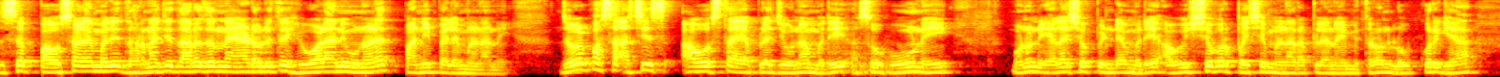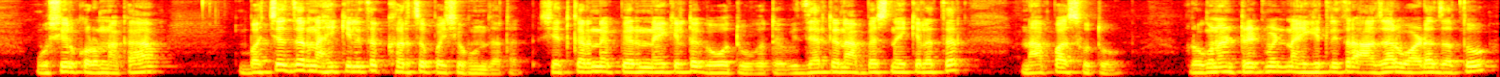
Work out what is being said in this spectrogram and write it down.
जसं पावसाळ्यामध्ये धरणाची दारं जर नाही अडवली तर हिवाळ्या आणि उन्हाळ्यात पाणी प्यायला मिळणार नाही. जवळपास अशीच अवस्था आहे आपल्या जीवनामध्ये. असं होऊ नये म्हणून एल आय सी ऑफ इंडियामध्ये आयुष्यभर पैसे मिळणार आपल्याला नाही मित्रांनो. लवकर घ्या. उशीर करू नका. बचत जर नाही केली तर खर्च पैसे होऊन जातात. शेतकऱ्यांना पेरणी नाही केलं तर गवत उगवतं. विद्यार्थ्यांना अभ्यास नाही केला तर नापास होतो. रुग्णांना ट्रीटमेंट नाही घेतली तर आजार वाढत जातो.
